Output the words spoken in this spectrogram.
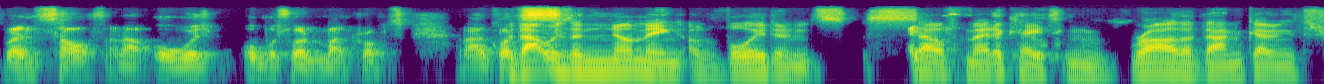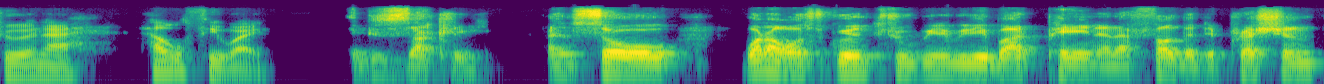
went south, and I always almost went bankrupt. And I got but that was a numbing avoidance, self-medicating rather than going through in a healthy way. Exactly. And so what I was going through really, really bad pain, and I felt the depression,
